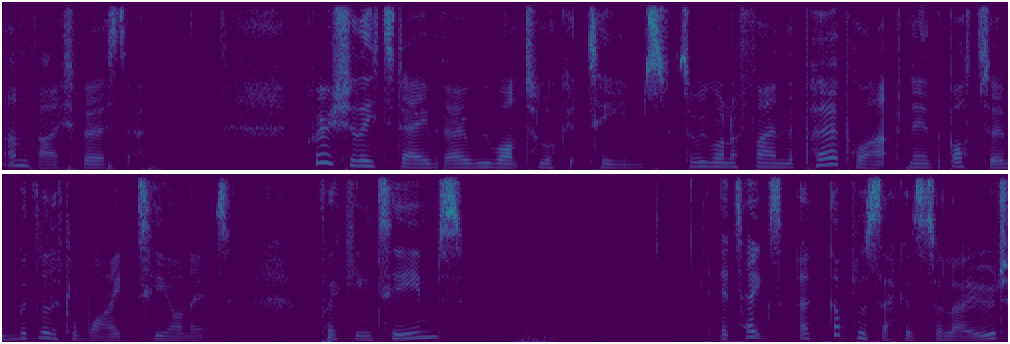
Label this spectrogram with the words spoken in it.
and vice versa. Crucially today though we want to look at Teams, so we want to find the purple app near the bottom with the little white T on it. Clicking Teams. It takes a couple of seconds to load,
